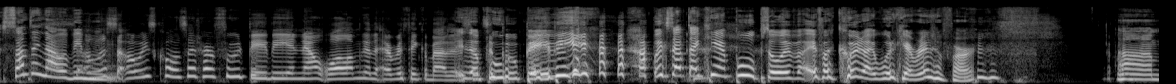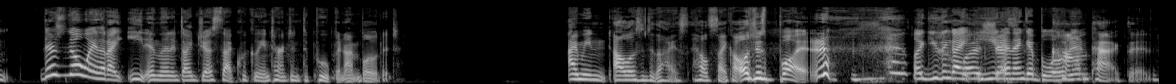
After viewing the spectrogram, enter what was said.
Something that would be allisa always calls it her food baby and now all i'm gonna ever think about is is a it's poop, baby. Except I can't poop, so if if I could, I would get rid of her. um, there's no way that I eat and then it digests that quickly and turns into poop and I'm bloated. I mean, I'll listen to the health psychologist, but like, you think I Well, eat and then get bloated? compacted.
